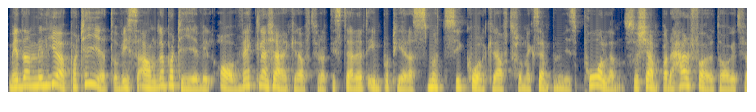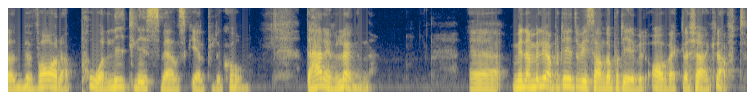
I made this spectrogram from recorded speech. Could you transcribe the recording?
Medan Miljöpartiet och vissa andra partier vill avveckla kärnkraft för att istället importera smutsig kolkraft från exempelvis Polen så kämpar det här företaget för att bevara pålitlig svensk elproduktion. Det här är en lögn. Eh, medan Miljöpartiet och vissa andra partier vill avveckla kärnkraft.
